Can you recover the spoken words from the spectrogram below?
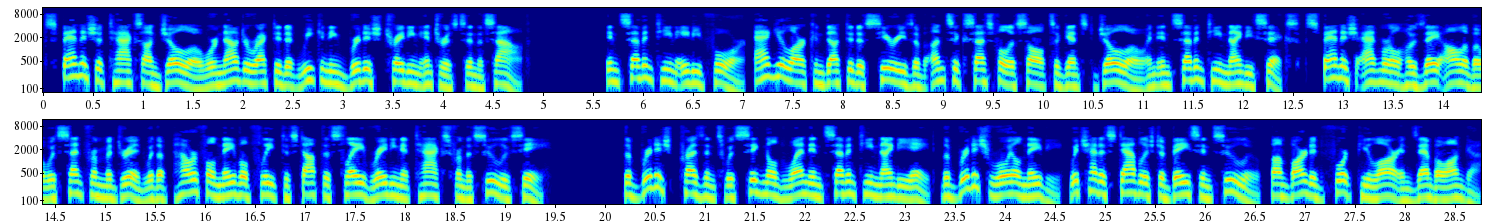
Spanish attacks on Jolo were now directed at weakening British trading interests in the south. In 1784, Aguilar conducted a series of unsuccessful assaults against Jolo and in 1796, Spanish Admiral José Oliva was sent from Madrid with a powerful naval fleet to stop the slave raiding attacks from the Sulu Sea. The British presence was signaled when in 1798, the British Royal Navy, which had established a base in Sulu, bombarded Fort Pilar in Zamboanga.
